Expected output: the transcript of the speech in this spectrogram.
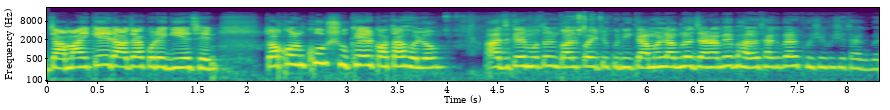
জামাইকেই রাজা করে গিয়েছেন। তখন খুব সুখের কথা হলো। আজকের মতন গল্প এটুকুনি। কেমন লাগল জানাবে ভালো থাকবে আর খুশি খুশি থাকবে।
